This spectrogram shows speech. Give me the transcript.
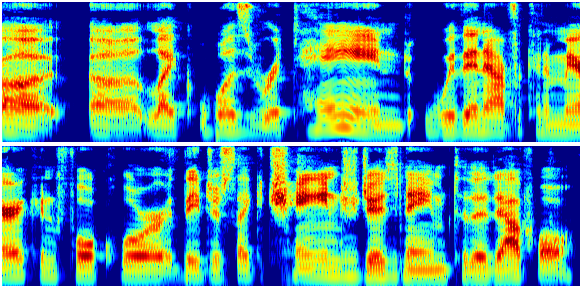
uh, uh, like was retained within African American folklore. They just like changed his name to the devil.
